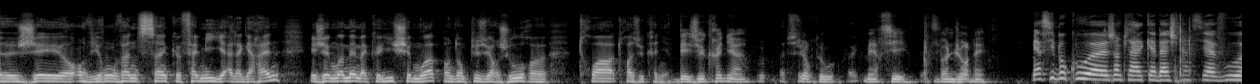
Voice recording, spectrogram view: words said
Euh, j'ai euh, environ 25 familles à la Garenne et j'ai moi-même accueilli chez moi pendant plusieurs jours euh, trois, trois Ukrainiens. Des Ukrainiens, Absolument. surtout. Oui. Merci. Bonne journée. Merci beaucoup Jean-Pierre Alcabache, merci à vous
